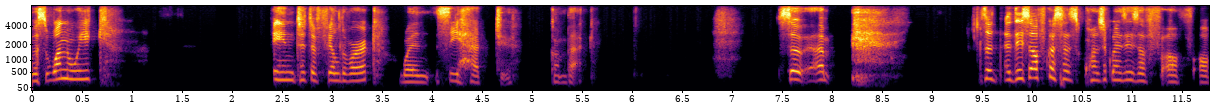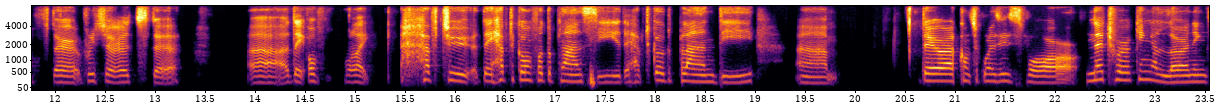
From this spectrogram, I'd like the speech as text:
Was one week into the field work when she had to come back. So, um, so this of course has consequences of, of, of the research, the uh, they of, like have to they have to go for the plan C, they have to go to plan D. Um, there are consequences for networking and learning.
